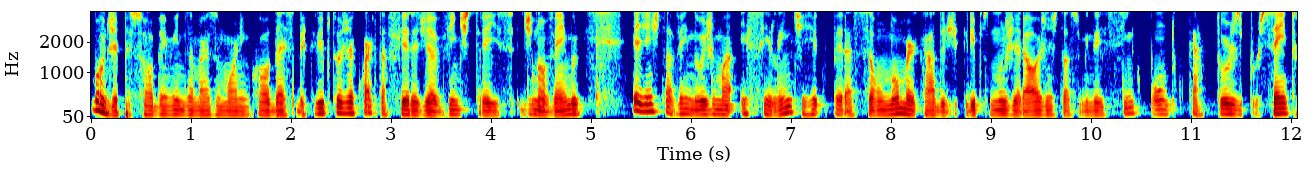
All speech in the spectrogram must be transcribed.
Bom dia pessoal, bem-vindos a mais um Morning Call da SB Crypto. Hoje é quarta-feira, dia 23 de novembro, e a gente está vendo hoje uma excelente recuperação no mercado de cripto. No geral, a gente está subindo aí 5,14%,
